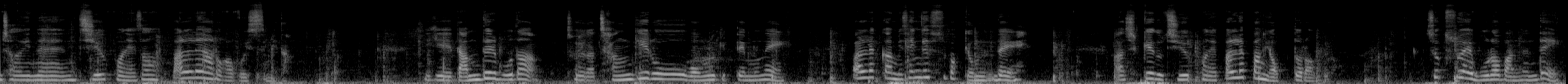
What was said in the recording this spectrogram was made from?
저희는 지우펀에서 빨래하러 가고 있습니다. 이게 남들보다 저희가 장기로 머물기 때문에 빨랫감이 생길 수밖에 없는데 아쉽게도 지우펀에 빨래방이 없더라고요. 숙소에 물어봤는데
